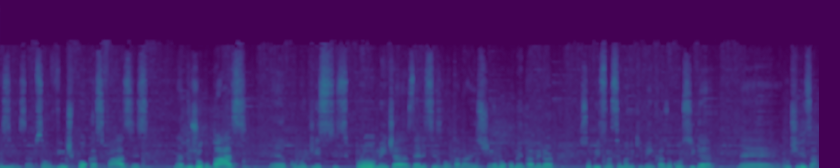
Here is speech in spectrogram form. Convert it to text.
Assim, sabe? São 20 e poucas fases né, do jogo base. né? Como eu disse, se- provavelmente as DLCs vão estar lá na Steam. Eu vou comentar melhor sobre isso na semana que vem, caso eu consiga né, utilizar.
